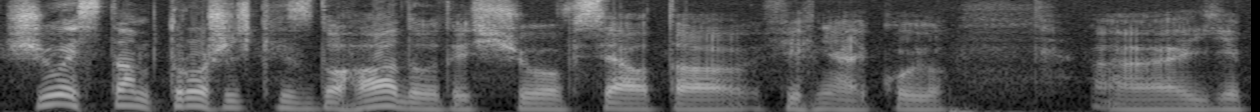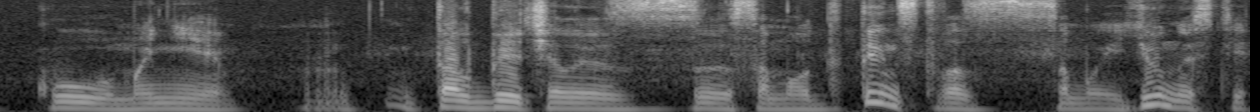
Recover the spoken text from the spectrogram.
щось там трошечки здогадуватись, що вся та фігня, якою, е, яку мені талдичили з самого дитинства, з самої юності,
